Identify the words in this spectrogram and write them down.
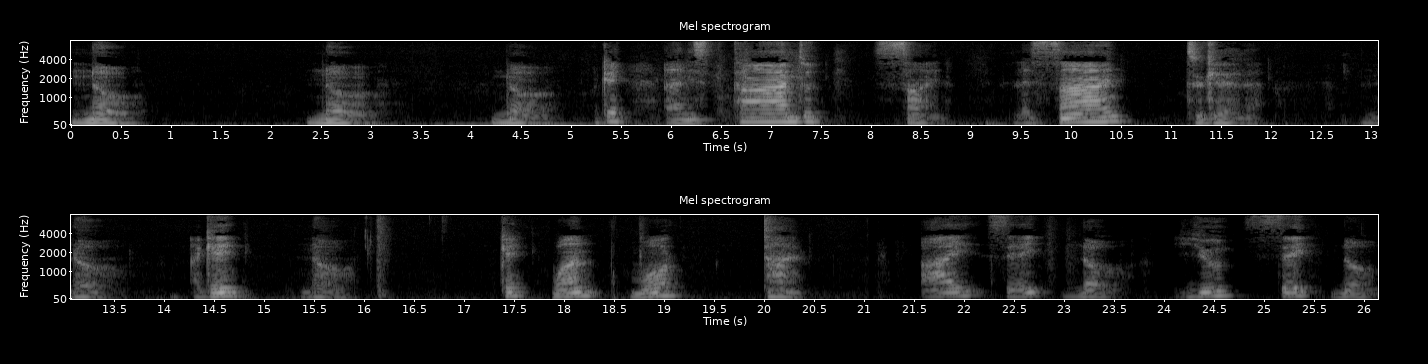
no. No. No. Okay? And it's time to sign. Let's sign together. No. Again, no. Okay? One more time. I say no. You say no.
